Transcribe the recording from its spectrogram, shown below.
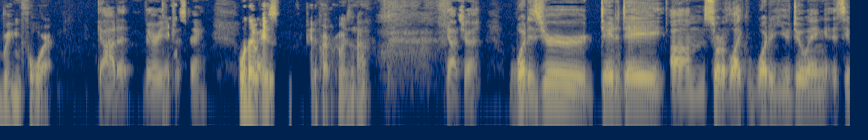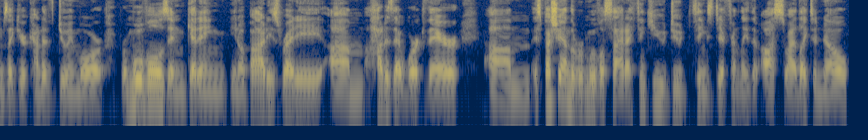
room for it. Got it. Very yeah. interesting. Although it is in the prep room, isn't it? Gotcha what is your day to day sort of like? What are you doing? It seems like you're kind of doing more removals and getting you know bodies ready. Um, how does that work there? Um, especially on the removal side, I think you do things differently than us. So I'd like to know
